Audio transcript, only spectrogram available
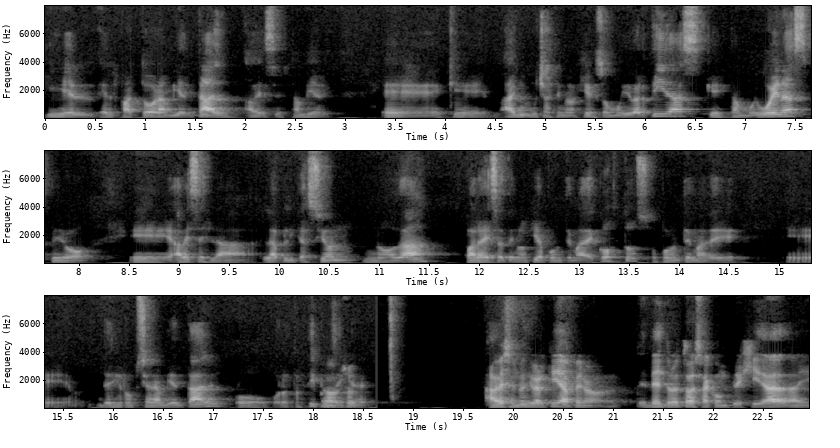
y el, el factor ambiental a veces también. Eh, que hay muchas tecnologías que son muy divertidas, que están muy buenas, pero a veces la, la aplicación no da para esa tecnología por un tema de costos o por un tema de, eh, disrupción ambiental o por otros tipos. A veces no es divertida, pero dentro de toda esa complejidad hay,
